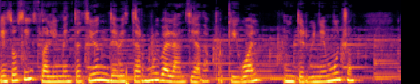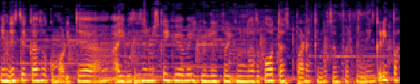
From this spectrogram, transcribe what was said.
Eso sí, su alimentación debe estar muy balanceada porque igual interviene mucho. En este caso, como ahorita hay veces en los que llueve, yo les doy unas gotas para que no se enfermen en gripa.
